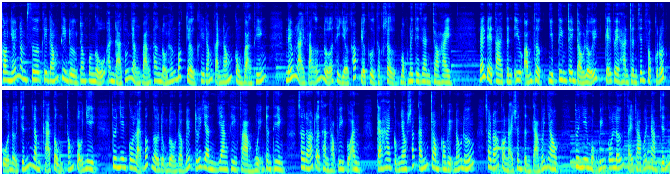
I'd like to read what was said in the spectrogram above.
Còn nhớ năm xưa khi đóng Thiên Đường trong quân ngũ, anh đã thú nhận bản thân nổi hứng bất chợt khi đóng cảnh nóng cùng Vạn Thiến. Nếu lại phản ứng nữa thì dở khóc dở cười thật sự, một netizen cho hay. Lấy đề tài tình yêu ẩm thực, nhịp tim trên đầu lưỡi, kể về hành trình chinh phục crush của nữ chính Lâm Khả Tụng, Tống Tổ Nhi. Tuy nhiên cô lại bất ngờ đụng độ đầu bếp trứ danh Giang Thiên Phạm, Nguyễn Kinh Thiên, sau đó trở thành học viên của anh. Cả hai cùng nhau sát cánh trong công việc nấu nướng, sau đó còn nảy sinh tình cảm với nhau. Tuy nhiên một biến cố lớn xảy ra với nam chính,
